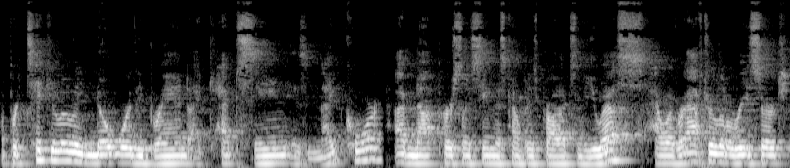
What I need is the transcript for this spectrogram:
A particularly noteworthy brand I kept seeing is Nitecore. I've not personally seen this company's products in the US. However, after a little research,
